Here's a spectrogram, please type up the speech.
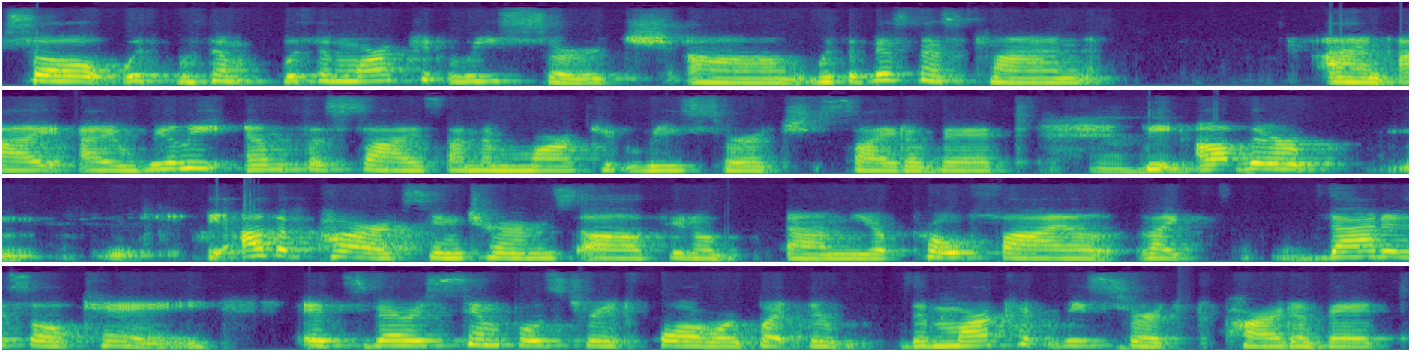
So with, with, the, with the market research, um, with the business plan, and I, I really emphasize on the market research side of it. Mm-hmm. The other the other parts in terms of you know um, your profile, like that is okay. It's very simple, straightforward. But the, the market research part of it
